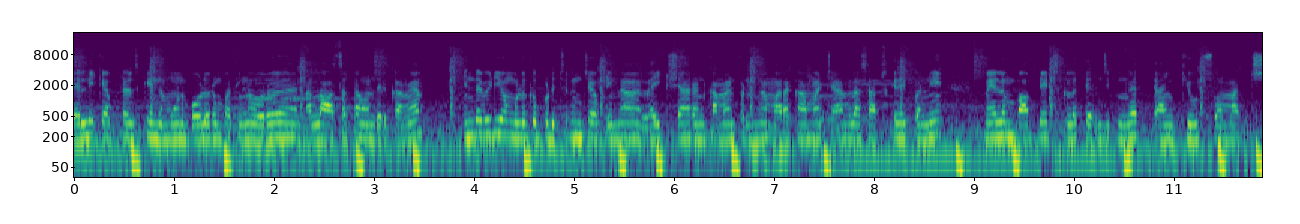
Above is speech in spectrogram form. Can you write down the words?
டெல்லி கேபிட்டல்ஸ்க்கு இந்த மூணு பவுலரும் பார்த்திங்கன்னா ஒரு நல்ல அசட்டாக வந்திருக்காங்க இந்த வீடியோ உங்களுக்கு பிடிச்சிருந்துச்சி அப்படின்னா லைக் ஷேர் அண்ட் கமெண்ட் பண்ணுங்கள் மறக்காமல் சேனலை சப்ஸ்கிரைப் பண்ணி மேலும் அப்டேட்ஸ்களை தெரிஞ்சுக்குங்க. தேங்க்யூ ஸோ மச்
